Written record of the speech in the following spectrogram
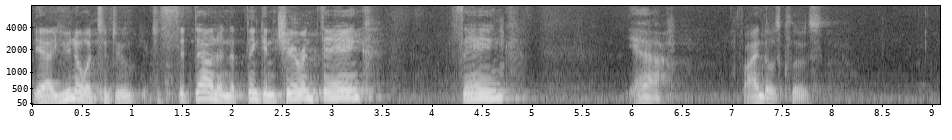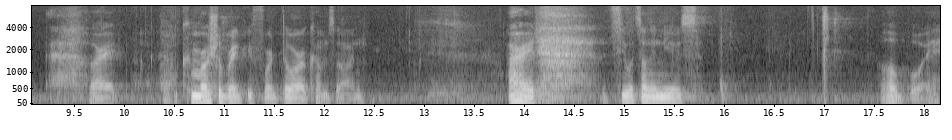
Yeah, you know what to do. You just sit down in the thinking chair and think, think. Yeah, find those clues. All right, commercial break before Dora comes on. All right, let's see what's on the news. Oh boy,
